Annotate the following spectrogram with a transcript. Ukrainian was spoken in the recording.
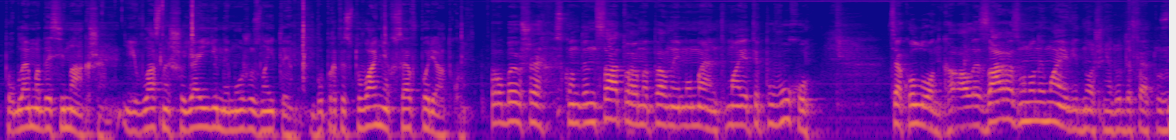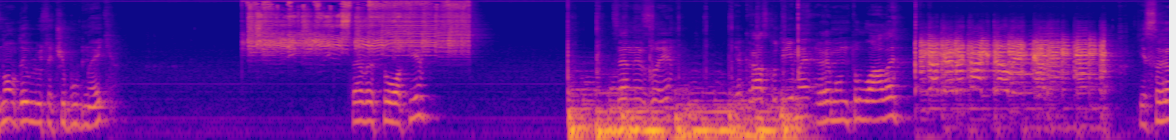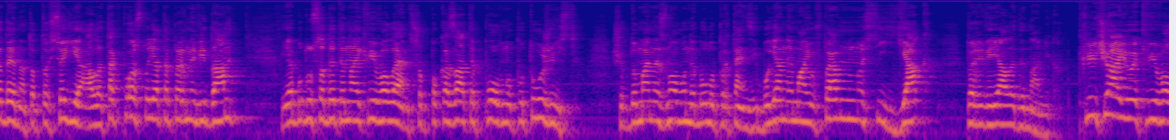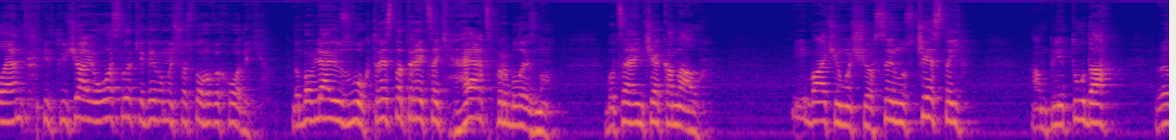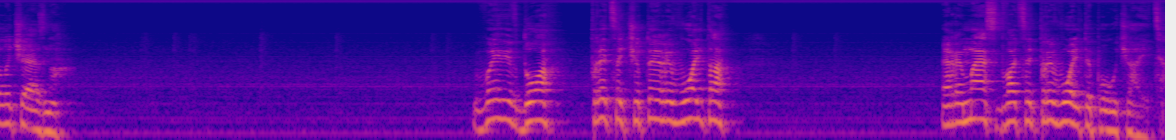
Проблема десь інакше. І, власне, що я її не можу знайти, бо при тестуваннях все в порядку. Робивши з конденсаторами певний момент, має типовуху ця колонка, але зараз воно не має відношення до дефекту. Знов дивлюся, чи бубнить. Це високі. Це низи, якраз котрі ми ремонтували. І середина, тобто все є, але так просто я тепер не віддам. Я буду садити на еквівалент, щоб показати повну потужність, щоб до мене знову не було претензій, бо я не маю впевненості, як перевіряли динамік. Включаю еквівалент, підключаю ослик і дивимося, що з того виходить. Добавляю звук 330 Гц приблизно, бо це НЧ канал. І бачимо, що синус чистий, амплітуда величезна. Вивів до 34 вольта. РМС 23 вольти виходить.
